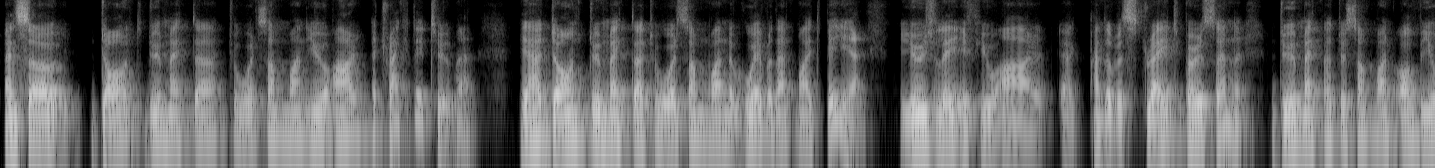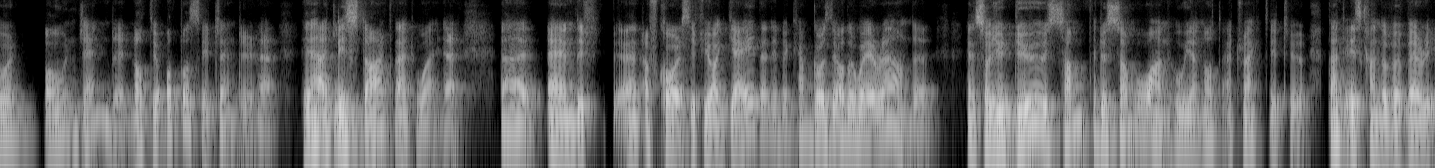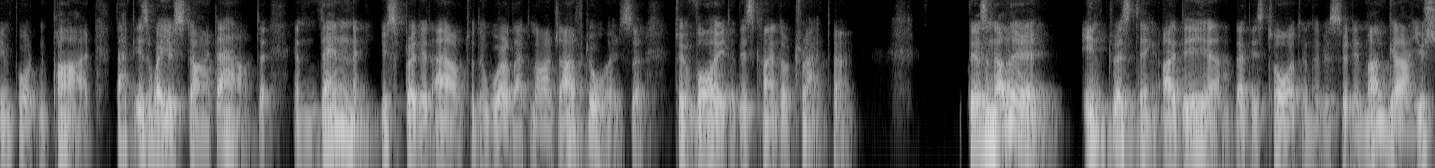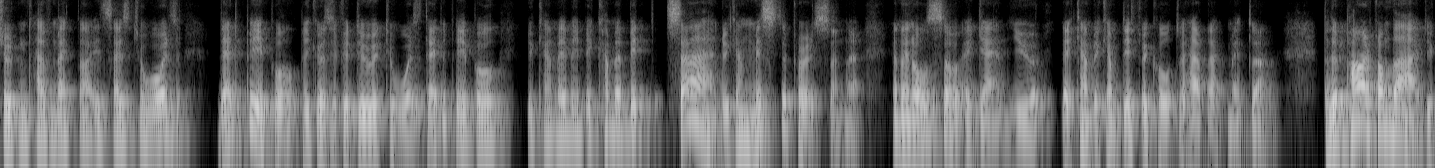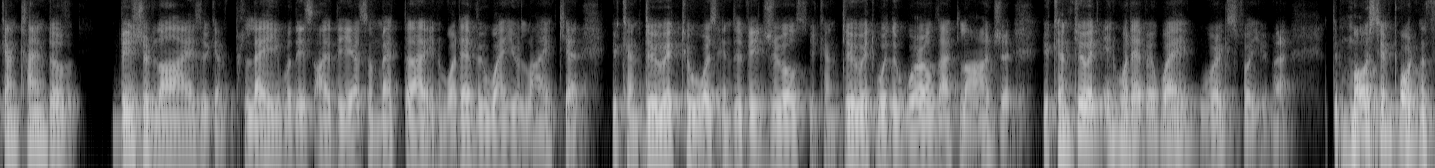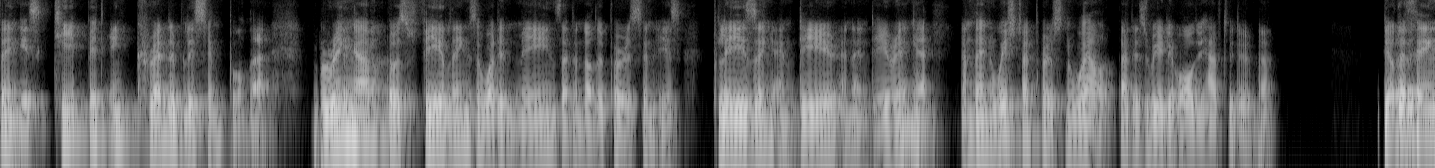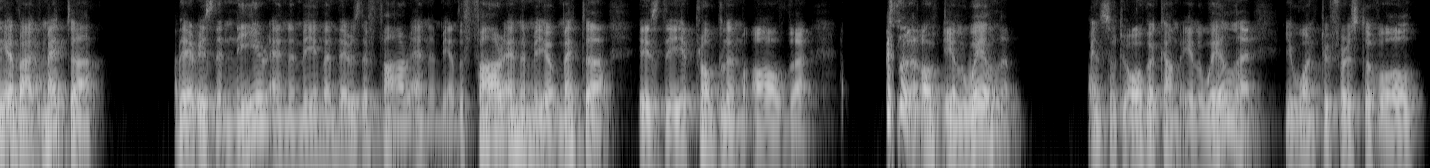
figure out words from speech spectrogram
And so don't do metta towards someone you are attracted to. Yeah, don't do metta towards someone, whoever that might be. Usually, if you are kind of a straight person, do metta to someone of your own gender, not the opposite gender. Yeah, at least start that way. Uh, and if, and of course, if you are gay, then it become goes the other way around. Uh, and so you do something to someone who you are not attracted to. That is kind of a very important part. That is where you start out. And then you spread it out to the world at large afterwards uh, to avoid this kind of trap. There's another interesting idea that is taught in the Visuddhimagga. You shouldn't have metta, it says, towards dead people, because if you do it towards dead people, you can maybe become a bit sad. You can miss the person. And then also, again, you it can become difficult to have that metta. But apart from that, you can kind of visualize, you can play with these ideas of metta in whatever way you like. You can do it towards individuals, you can do it with the world at large, you can do it in whatever way works for you. The most important thing is keep it incredibly simple bring up those feelings of what it means that another person is pleasing and dear and endearing, and then wish that person well. That is really all you have to do. The other thing about metta, there is the near enemy and then there is the far enemy. And the far enemy of metta is the problem of, uh, of ill will. And so to overcome ill will, you want to first of all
